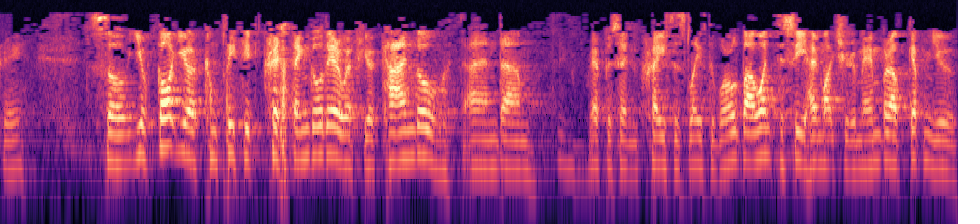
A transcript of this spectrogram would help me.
Great. So you've got your completed Christingle there with your candle and um, representing Christ's life, the world. But I want to see how much you remember. I've given you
